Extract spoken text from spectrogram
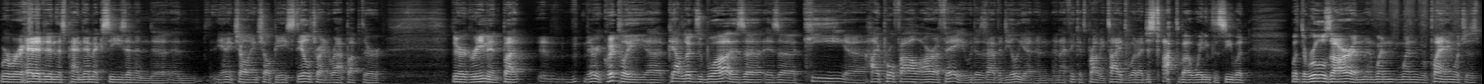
where we're headed in this pandemic season, and uh, and the NHL and NHLPA still trying to wrap up their their agreement, but very quickly, uh, Pierre Luc Dubois is a is a key uh, high profile RFA who doesn't have a deal yet, and, and I think it's probably tied to what I just talked about, waiting to see what what the rules are and, and when when we're playing, which is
